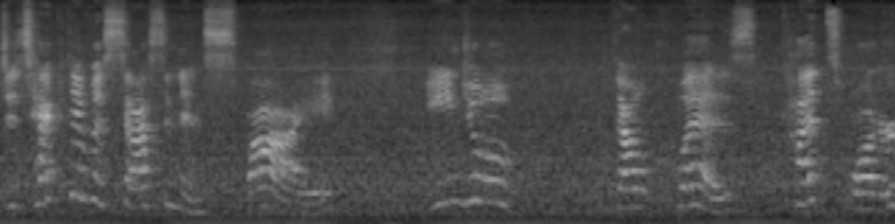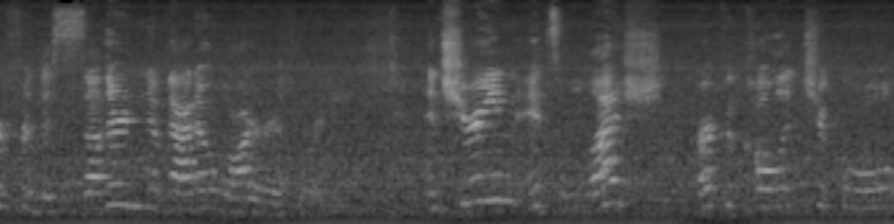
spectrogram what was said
Detective, assassin, and spy Angel Valquez cuts water for the Southern Nevada Water Authority, ensuring its lush archaeological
